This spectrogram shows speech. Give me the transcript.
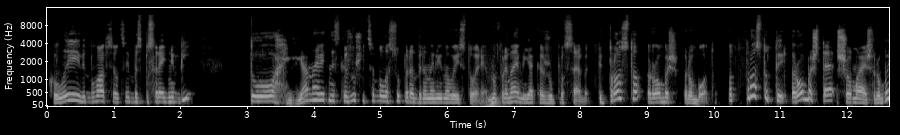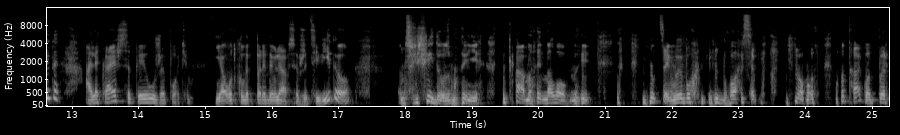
коли відбувався оцей безпосередньо бій, то я навіть не скажу, що це була суперадреналінова історія. Ну, принаймні, я кажу про себе. Ти просто робиш роботу. От просто ти робиш те, що маєш робити, а лякаєшся ти уже потім. Я, от коли передивлявся вже ці відео, це ж відео з моєї камери налобної. Ну, цей вибух відбувався ну, от, отак, от пер,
